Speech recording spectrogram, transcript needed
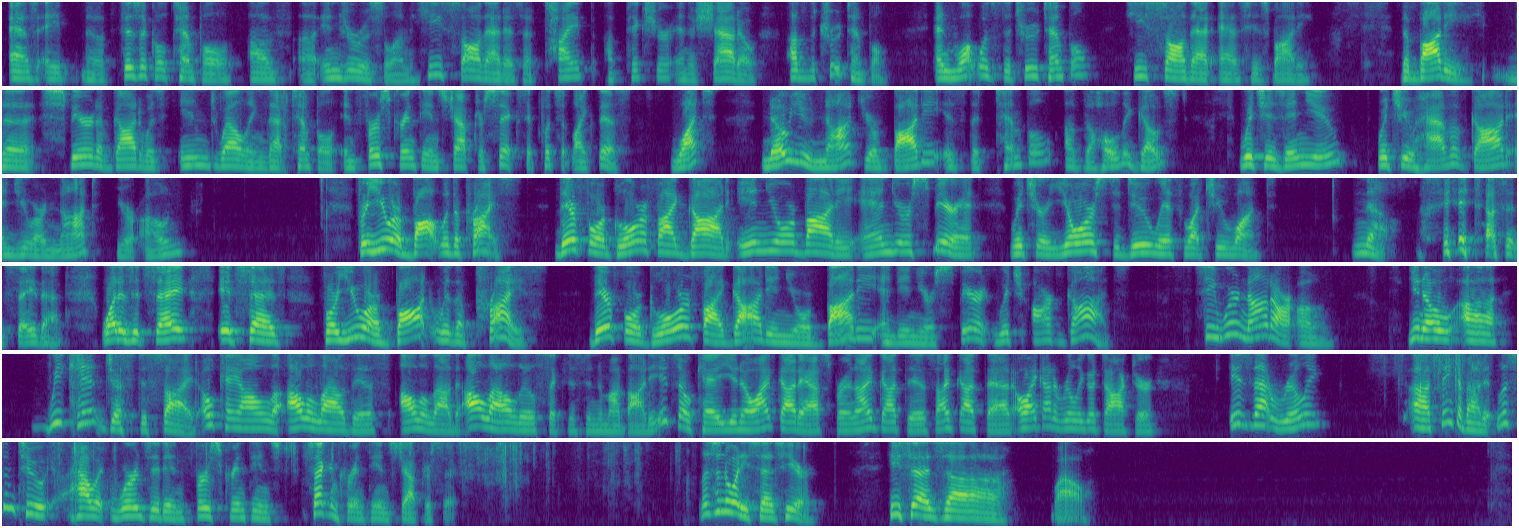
as a the physical temple of uh, in Jerusalem, he saw that as a type, a picture, and a shadow of the true temple. And what was the true temple? He saw that as his body. The body, the Spirit of God was indwelling that temple. In First Corinthians chapter 6, it puts it like this What? Know you not your body is the temple of the Holy Ghost, which is in you, which you have of God, and you are not your own? For you are bought with a price. Therefore, glorify God in your body and your spirit, which are yours to do with what you want. No, it doesn't say that. What does it say? It says, For you are bought with a price. Therefore, glorify God in your body and in your spirit, which are God's. See, we're not our own. You know, uh, we can't just decide, okay, I'll I'll allow this, I'll allow that, I'll allow a little sickness into my body. It's okay, you know, I've got aspirin, I've got this, I've got that. Oh, I got a really good doctor. Is that really? Uh, think about it. Listen to how it words it in First Corinthians, Second Corinthians chapter 6. Listen to what he says here. He says, uh, wow.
